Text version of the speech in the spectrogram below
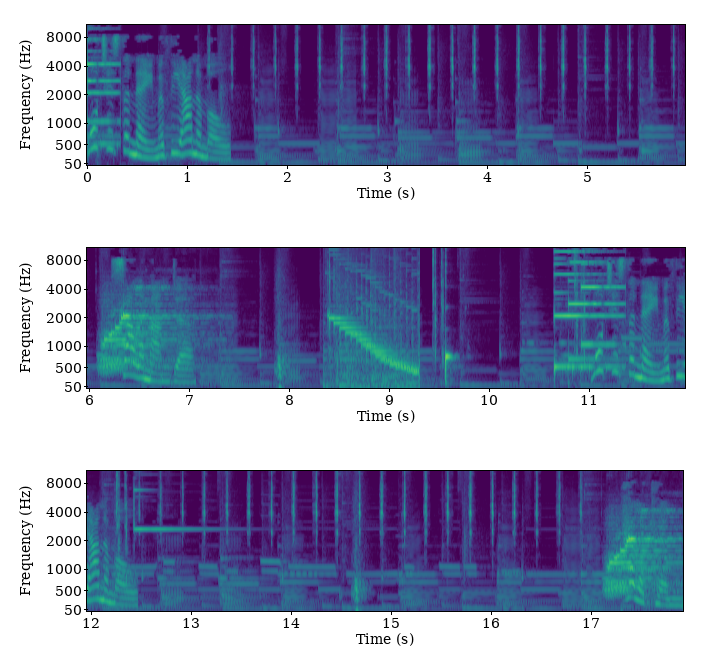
What is the name of the animal? Salamander. What is the name of the animal? Pelican.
